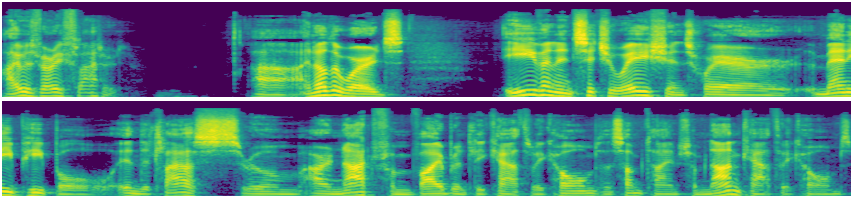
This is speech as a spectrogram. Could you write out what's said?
I was very flattered. Uh, in other words, even in situations where many people in the classroom are not from vibrantly Catholic homes and sometimes from non Catholic homes,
